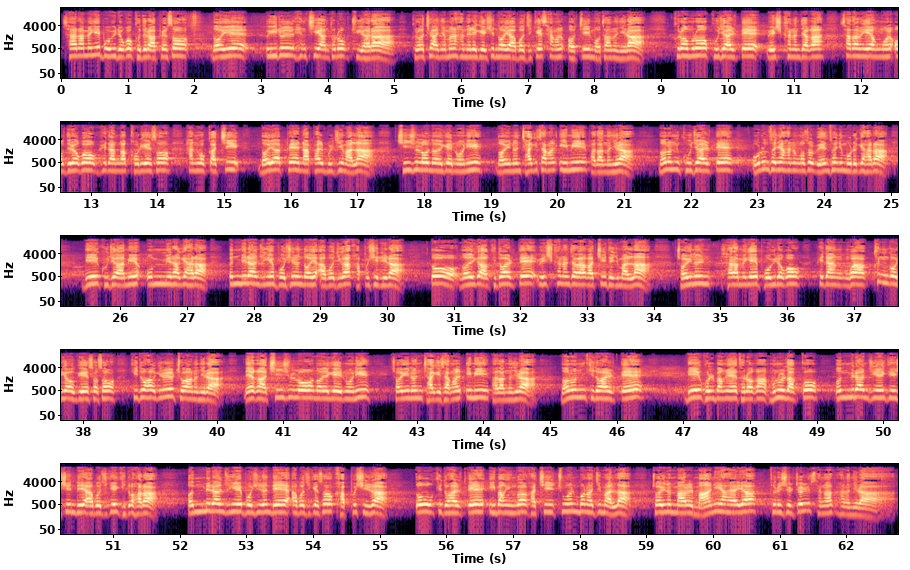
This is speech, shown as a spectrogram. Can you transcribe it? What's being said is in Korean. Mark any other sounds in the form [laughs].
사람에게 보이려고 그들 앞에서 너희의 의를 행치 않도록 주의하라. 그렇지 않으면 하늘에 계신 너희 아버지께 상을 얻지 못하느니라. 그러므로 구제할 때 외식하는 자가 사람에게 영광을 얻으려고 회당과 거리에서 한 것 같이 너희 앞에 나팔 불지 말라. 진실로 너에게 노니 너희는 자기 상을 이미 받았느니라. 너는 구제할 때 오른손이 하는 것을 왼손이 모르게 하라. 네 구제함이 은밀하게 하라. 은밀한 중에 보시는 너희 아버지가 갚으시리라. 또 너희가 기도할 때 외식하는 자와 같이 되지 말라. 저희는 사람에게 보이려고 회당과 큰 거리 어귀에 서서 기도하기를 좋아하느니라. 내가 진실로 너에게 이르노니 저희는 자기 상을 이미 받았느니라. 너는 기도할 때네 골방에 들어가 문을 닫고 은밀한 중에 계신 네 아버지께 기도하라. 은밀한 중에 보시는 네 아버지께서 갚으시리라. 또 기도할 때 이방인과 같이 중언번하지 말라. 저희는 말을 많이 하여야 들으실 줄 생각하느니라.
